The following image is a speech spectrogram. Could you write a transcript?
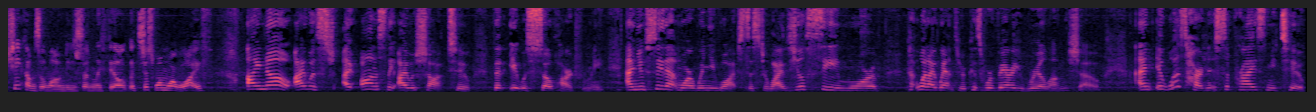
she comes along, do you suddenly feel it's just one more wife? I know. I was. I honestly, I was shocked too that it was so hard for me. And you see that more when you watch Sister Wives. You'll see more of what I went through because we're very real on the show. And it was hard, and it surprised me too,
